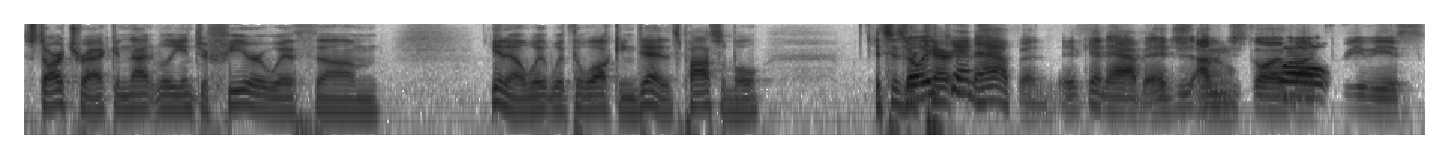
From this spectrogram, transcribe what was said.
Star Trek and not really interfere with um, you know, with, with The Walking Dead. It's possible. It says So her it char- can happen. It can happen. It just, I'm just going Well- by previous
